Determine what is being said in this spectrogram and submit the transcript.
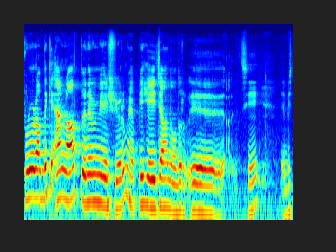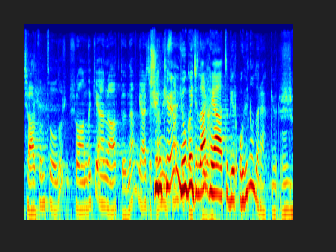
programdaki en rahat dönemimi yaşıyorum. Hep bir heyecan olur, e, şey, e, bir çarpıntı olur. Şu andaki en rahat dönem gerçekten Çünkü yogacılar hayatı bir oyun olarak görür.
